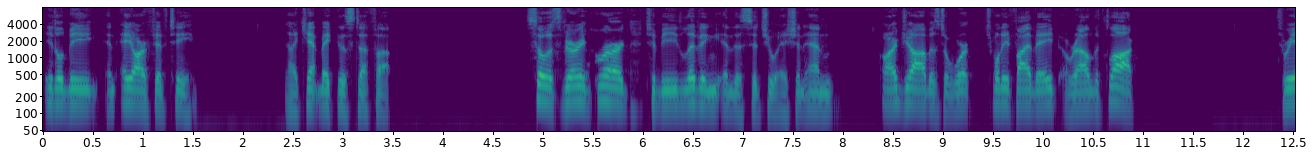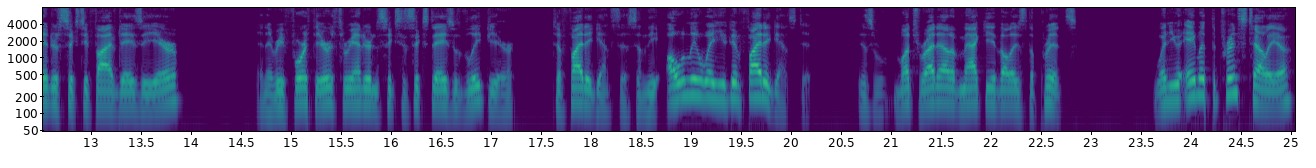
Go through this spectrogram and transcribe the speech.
it'll be an AR 15. Now, I can't make this stuff up. So it's very hard to be living in this situation. And our job is to work 25 8 around the clock, 365 days a year, and every fourth year, 366 days with leap year to fight against this. And the only way you can fight against it is much right out of Machiavelli's The Prince. When you aim at the prince, Talia,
